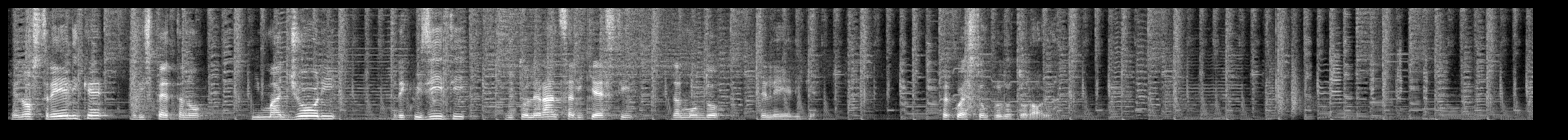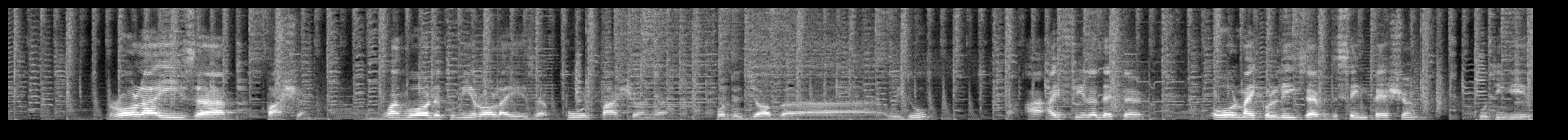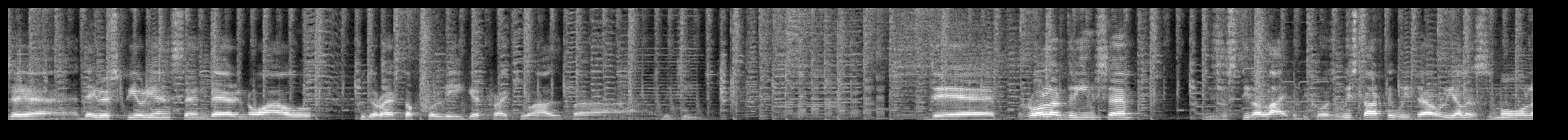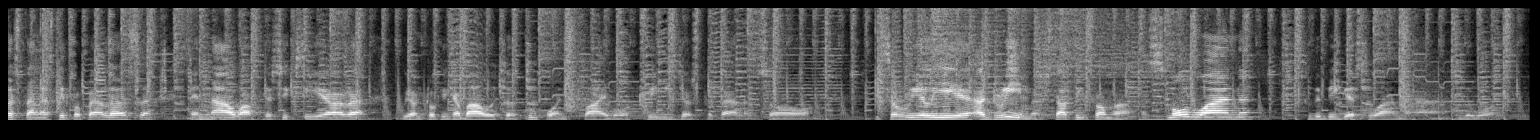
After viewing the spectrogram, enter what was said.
le nostre eliche rispettano i maggiori requisiti di tolleranza richiesti dal mondo delle eliche. Per questo è un prodotto Rolla. Rolla is a passion. One word to me, Rolla is a pure passion for the job uh, we do. I, feel that uh, all my colleagues have the same passion putting his, uh, their experience and their know-how to the rest of colleagues, try to help uh, the team. The Rolla dreams uh, is still alive because we started with a real small stainless steel propellers and now after 60 years we are talking about 2.5 or 3 meters propeller. So it's a really a dream starting from a small one to the biggest one uh, in the world.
